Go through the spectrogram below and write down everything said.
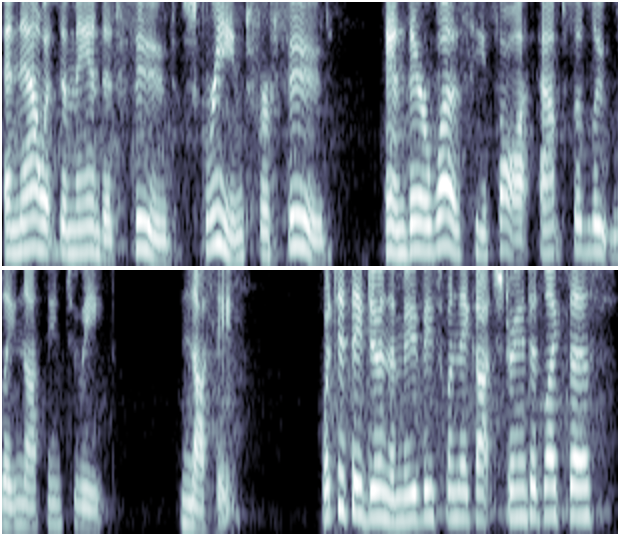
and now it demanded food, screamed for food. And there was, he thought, absolutely nothing to eat. Nothing. What did they do in the movies when they got stranded like this?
